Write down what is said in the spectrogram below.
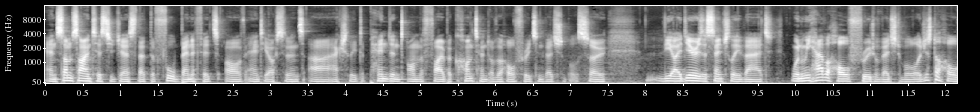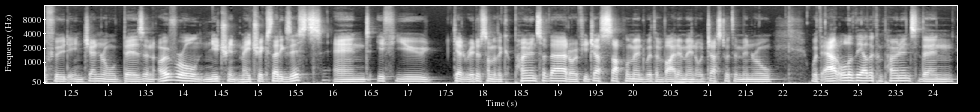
And some scientists suggest that the full benefits of antioxidants are actually dependent on the fiber content of the whole fruits and vegetables. So the idea is essentially that when we have a whole fruit or vegetable or just a whole food in general, there's an overall nutrient matrix that exists. And if you get rid of some of the components of that, or if you just supplement with a vitamin or just with a mineral without all of the other components, then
